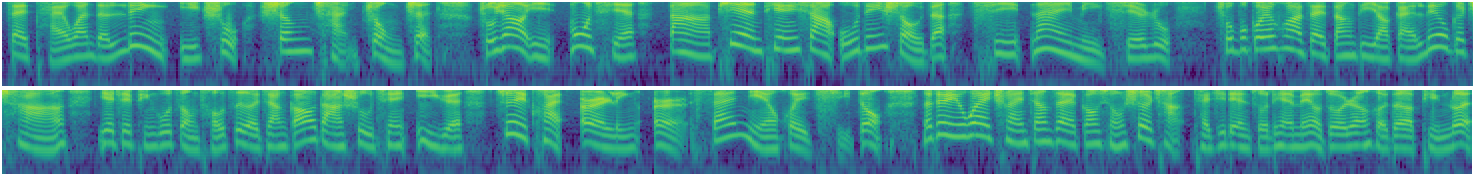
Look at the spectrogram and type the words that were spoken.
在台湾的另一处生产重镇，主要以目前打遍天下无敌手的七纳米切入。初步规划在当地要盖六个厂，业界评估总投资额将高达数千亿元，最快二零二三年会启动。那对于外传将在高雄设厂，台积电昨天没有做任何的评论，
